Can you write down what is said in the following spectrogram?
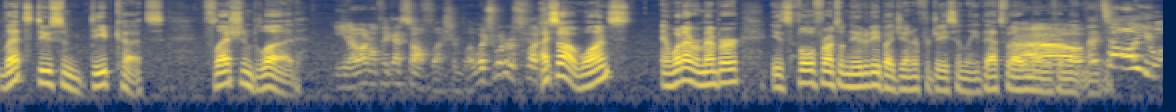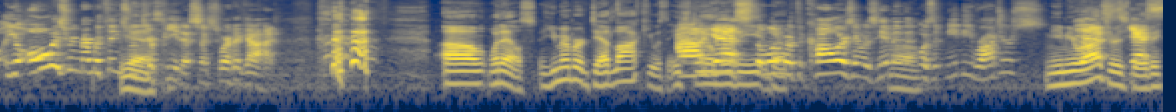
let's do some deep cuts. Flesh and blood. You know, I don't think I saw Flesh and Blood. Which one was Flesh? I saw it once, and what I remember is full frontal nudity by Jennifer Jason Lee. That's what I remember Oh, from that that's movie. all you. You always remember things with your Yes. penis. I swear to God. Um, what else? You remember Deadlock? It was an HBO Ah, yes, movie the one about with the collars. It was him and Oh. was it Mimi Rogers? Mimi Yes, Rogers, yes. baby.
